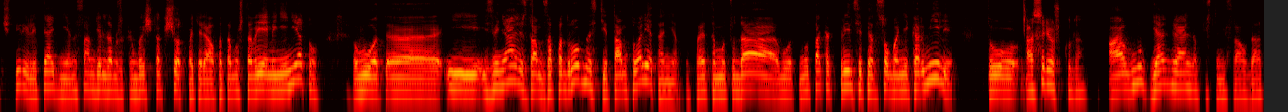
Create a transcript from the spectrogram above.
4 или 5 дней. На самом деле, там же как бы еще как счет потерял, потому что времени нету. Вот. Э, и, извиняюсь, там за подробности, там туалета нету. Поэтому туда, вот, ну, так как, в принципе, особо не кормили, то... А срешь куда? А ну, я реально просто не срал, да,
